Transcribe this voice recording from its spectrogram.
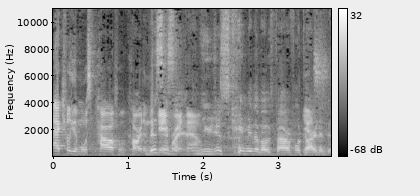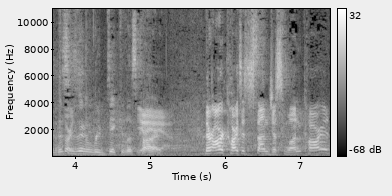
actually the most powerful card in the game is right now. you just gave me the most powerful card, Yes, and of this is a ridiculous yeah, card. yeah, yeah. There are cards that stun just one card.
